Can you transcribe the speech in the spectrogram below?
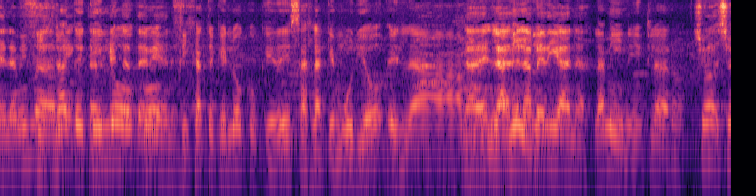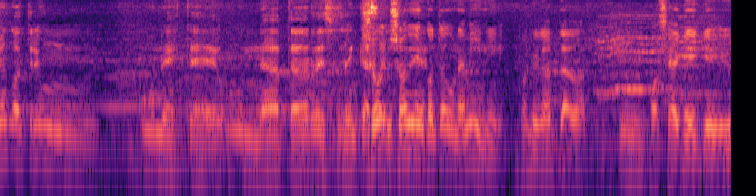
en la misma fíjate qué loco, fíjate qué loco que de esas la que murió es la, La- la- la mini. mediana. La mini, claro. Yo, yo encontré un, un, este, un adaptador de esos en casa. Yo, había encontrado una mini con el adaptador. Mm. O sea que, que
